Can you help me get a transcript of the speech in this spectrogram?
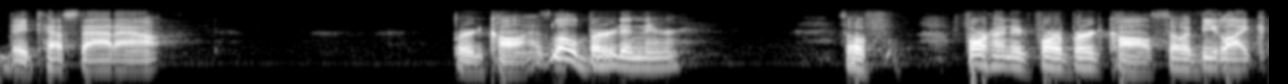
they test that out. Bird call has a little bird in there. So 404 bird calls. So it'd be like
